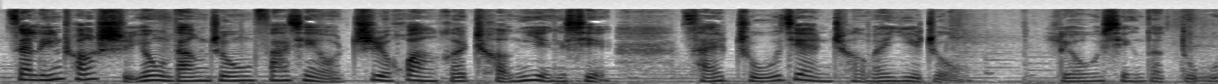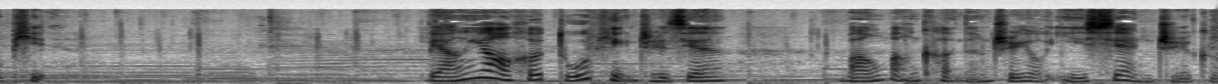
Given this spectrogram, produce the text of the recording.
在临床使用当中发现有致幻和成瘾性，才逐渐成为一种流行的毒品。良药和毒品之间，往往可能只有一线之隔。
